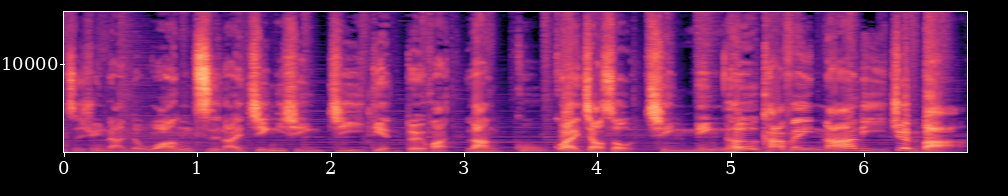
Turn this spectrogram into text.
资讯栏的网址来进行几点兑换，让古怪教授请您喝咖啡拿礼券吧。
